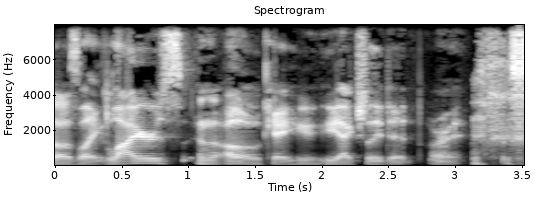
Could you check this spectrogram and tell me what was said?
So I was like, liars. And oh, okay, he, he actually did. All right, this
